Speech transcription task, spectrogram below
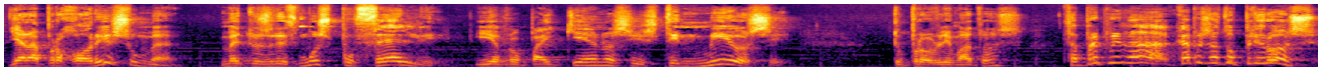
για να προχωρήσουμε με τους ρυθμούς που θέλει η Ευρωπαϊκή Ένωση στην μείωση του προβλήματος θα πρέπει να, κάποιος να το πληρώσει.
